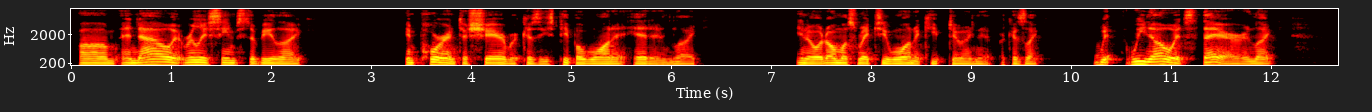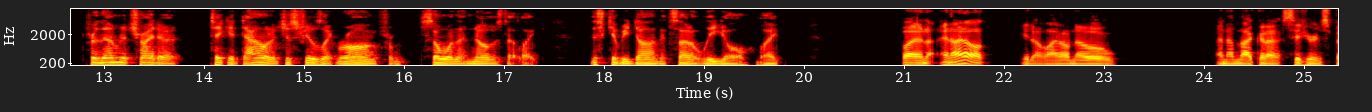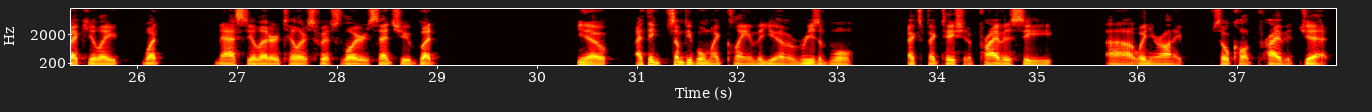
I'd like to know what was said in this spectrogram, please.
Um, and now it really seems to be like, important to share because these people want it hidden. Like, you know, it almost makes you want to keep doing it because like we we know it's there and like for them to try to take it down, it just feels like wrong from someone that knows that like this can be done. It's not illegal. Like, But and, and I don't, you know, I don't know, and I'm not going to sit here and speculate what nasty letter Taylor Swift's lawyer sent you. But you know, I think some people might claim that you have a reasonable expectation of privacy uh, when you're on a so-called private jet.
